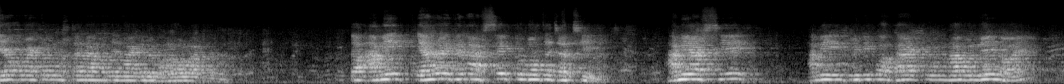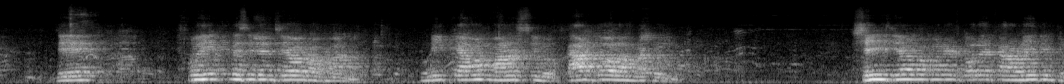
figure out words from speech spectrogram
এরকম একটা অনুষ্ঠানে আমাদের না গেলে ভালো লাগবে। তো আমি কেন এখানে আসছি একটু বলতে চাচ্ছি। আমি আসছি, আমি দুটি কথা একটু না বললেই নয় যে শহীদ প্রেসিডেন্ট জিয়াউর রহমান, উনি কেমন মানুষ ছিল, কার দল আমরা করি? সেই জিয়াউর রহমানের দলের কারণেই কিন্তু,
